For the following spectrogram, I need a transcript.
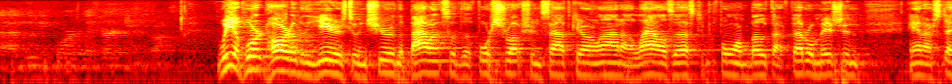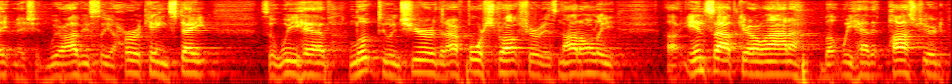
uh, moving forward with hurricane response? We have worked hard over the years to ensure the balance of the force structure in South Carolina allows us to perform both our federal mission and our state mission. We're obviously a hurricane state, so we have looked to ensure that our force structure is not only uh, in South Carolina, but we have it postured,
